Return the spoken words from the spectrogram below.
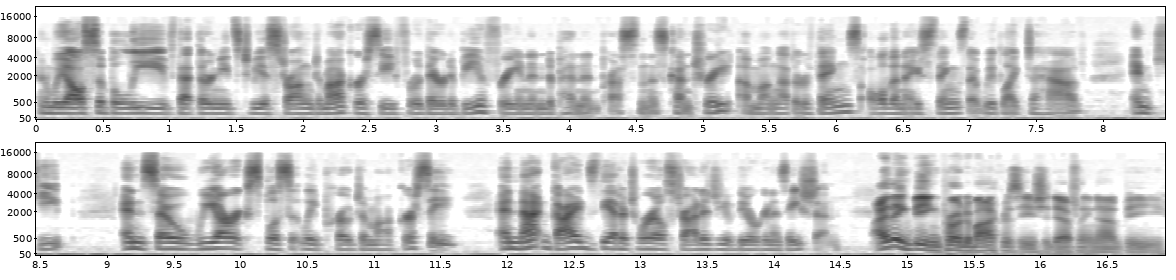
And we also believe that there needs to be a strong democracy for there to be a free and independent press in this country, among other things, all the nice things that we'd like to have and keep. And so we are explicitly pro democracy. And that guides the editorial strategy of the organization. I think being pro democracy should definitely not be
